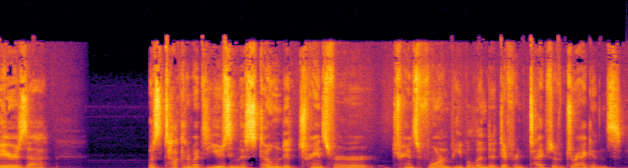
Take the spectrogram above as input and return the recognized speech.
Birza, was talking about using the stone to transfer transform people into different types of dragons.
